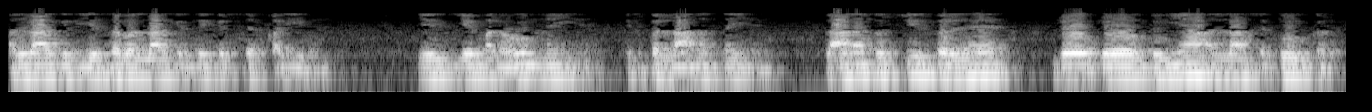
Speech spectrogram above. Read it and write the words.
اللہ کے لیے سب اللہ کے ذکر سے قریب ہیں۔ یہ یہ ملعوم نہیں ہے، اس پر لانت نہیں ہے۔ لانت اس چیز پر ہے جو جو دنیا اللہ سے دور کر دے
